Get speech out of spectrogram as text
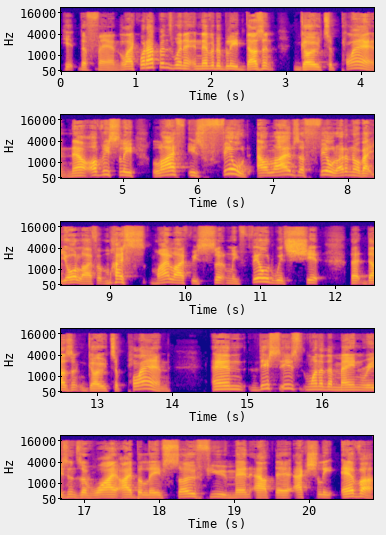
hit the fan. Like what happens when it inevitably doesn't go to plan? Now, obviously, life is filled. Our lives are filled. I don't know about your life, but my my life is certainly filled with shit that doesn't go to plan. And this is one of the main reasons of why I believe so few men out there actually ever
